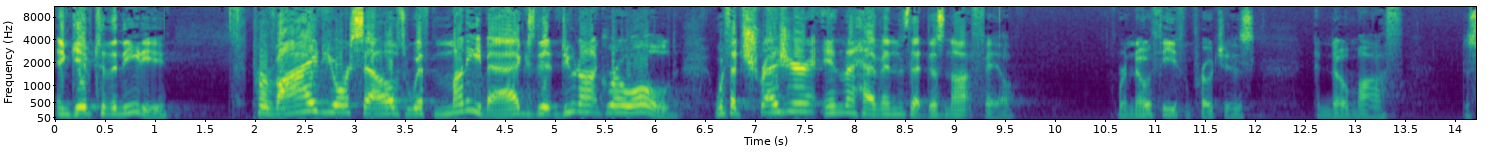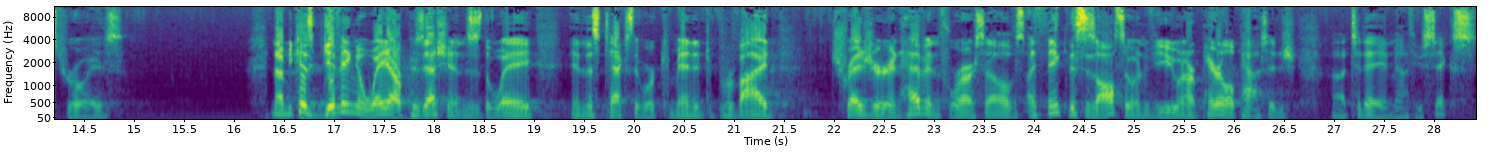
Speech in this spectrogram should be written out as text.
and give to the needy Provide yourselves with money bags that do not grow old, with a treasure in the heavens that does not fail, where no thief approaches and no moth destroys. Now, because giving away our possessions is the way in this text that we're commanded to provide treasure in heaven for ourselves, I think this is also in view in our parallel passage uh, today in Matthew 6.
